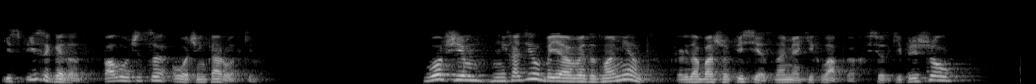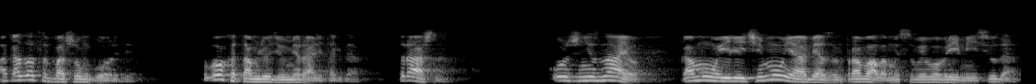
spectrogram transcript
И список этот получится очень коротким. В общем, не хотел бы я в этот момент, когда большой писец на мягких лапках все-таки пришел, оказаться в большом городе. Плохо там люди умирали тогда. Страшно. Уж не знаю, кому или чему я обязан провалом из своего времени сюда,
